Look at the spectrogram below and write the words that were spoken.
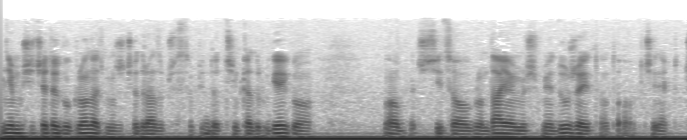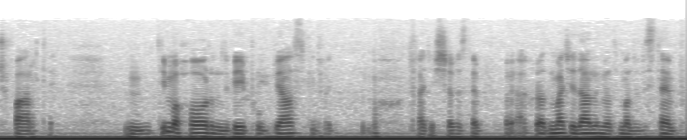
Nie musicie tego oglądać, możecie od razu przystąpić do odcinka drugiego. No, bądź ci, co oglądają już mnie dłużej, to to odcinek czwarty. Mm, Timo Horn, 2,5 gwiazdki, dwa- no, 20 występów. Akurat macie dane na temat występów.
